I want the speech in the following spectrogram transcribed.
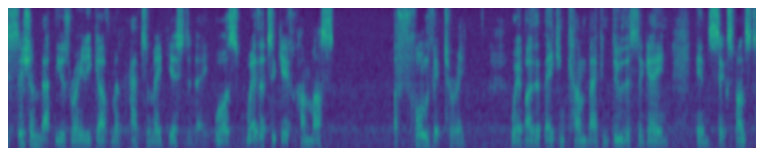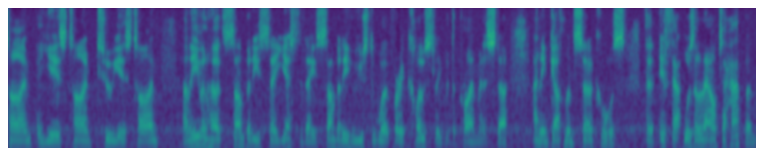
decision that the Israeli government had to make yesterday was whether to give Hamas a full victory whereby that they can come back and do this again in six months' time, a year's time, two years' time. And I even heard somebody say yesterday, somebody who used to work very closely with the Prime Minister and in government circles, that if that was allowed to happen,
